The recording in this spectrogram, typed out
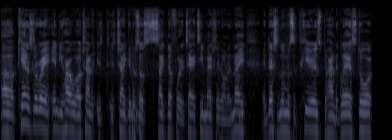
Uh, Candice LeRae and Indi Hartwell trying to is, is, trying to get themselves psyched up for the tag team match later on tonight. and Dexter Lumis appears behind the glass door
